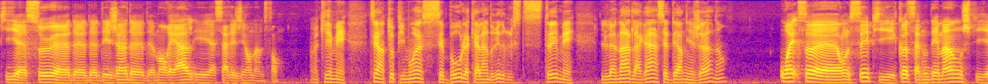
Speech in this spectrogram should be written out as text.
puis euh, ceux euh, de, des gens de, Montréal et euh, sa région, dans le fond. OK, mais tu sais, en toi puis moi, c'est beau le calendrier de rusticité, mais le nerf de la guerre, c'est le dernier gel, non? Oui, ça, on le sait, puis écoute, ça nous démange, puis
